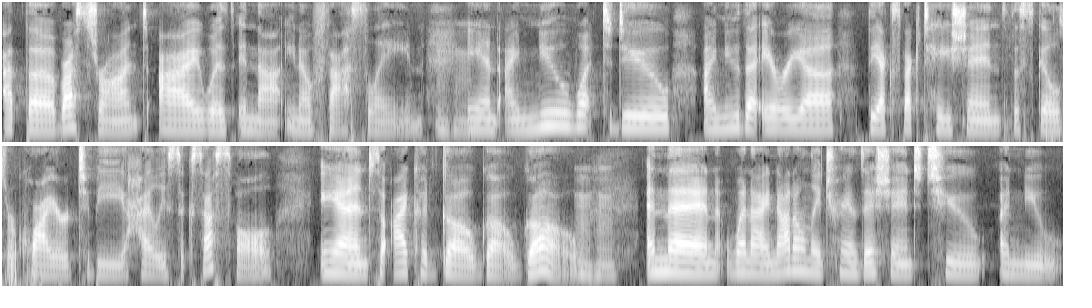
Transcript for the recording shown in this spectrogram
at the restaurant, I was in that, you know, fast lane mm-hmm. and I knew what to do. I knew the area, the expectations, the skills required to be highly successful. And so I could go, go, go. Mm-hmm. And then when I not only transitioned to a new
